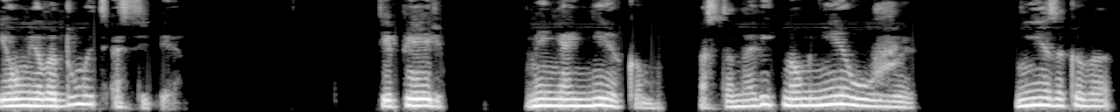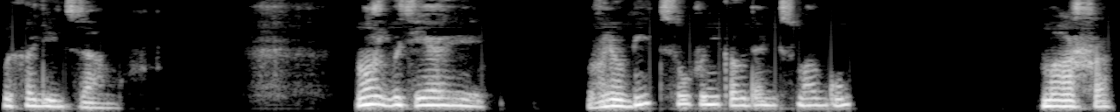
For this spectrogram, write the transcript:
и умела думать о себе. Теперь меня некому остановить, но мне уже не за кого выходить замуж. Может быть, я и влюбиться уже никогда не смогу. Маша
